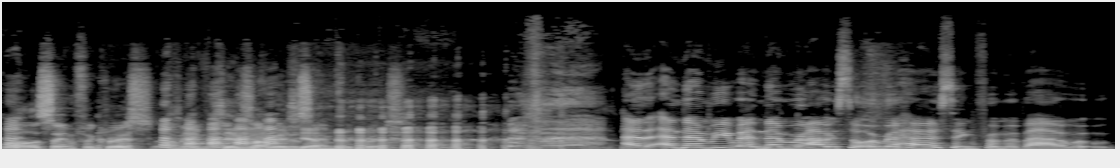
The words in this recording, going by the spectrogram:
Well, the same for Chris. I mean, Same for exactly Chris, the yeah. same for Chris. and and then we went and then we're out sort of rehearsing from about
